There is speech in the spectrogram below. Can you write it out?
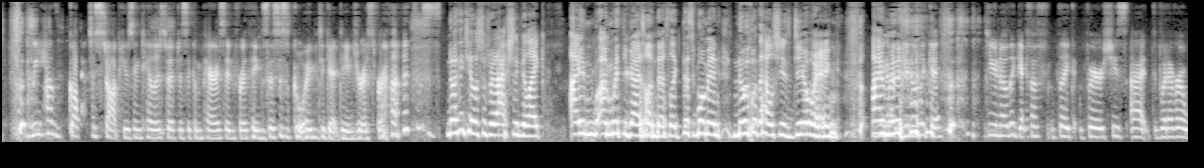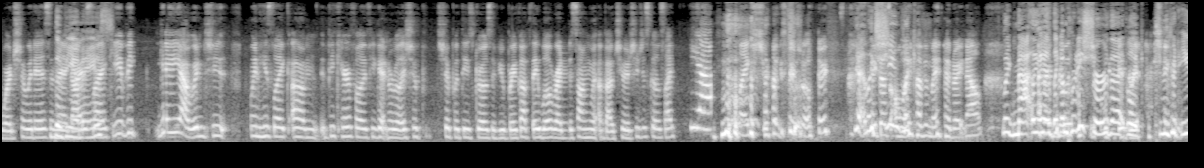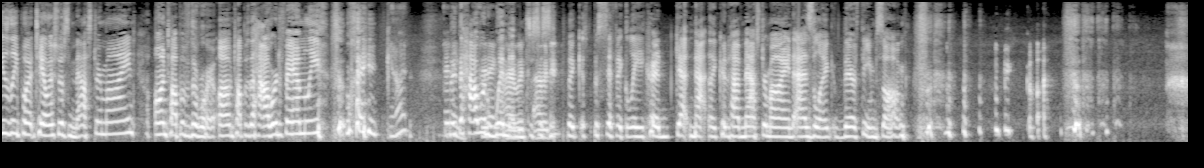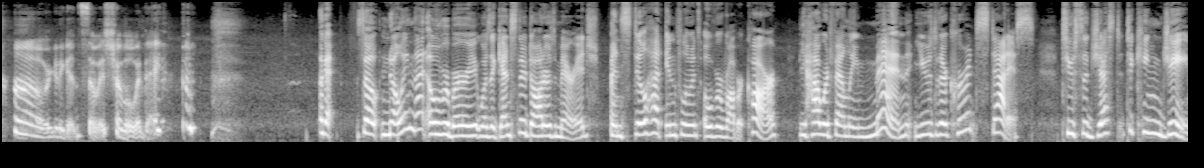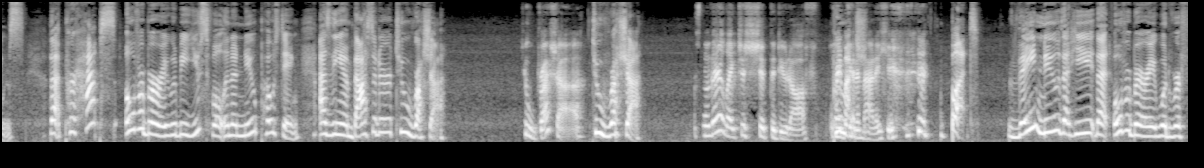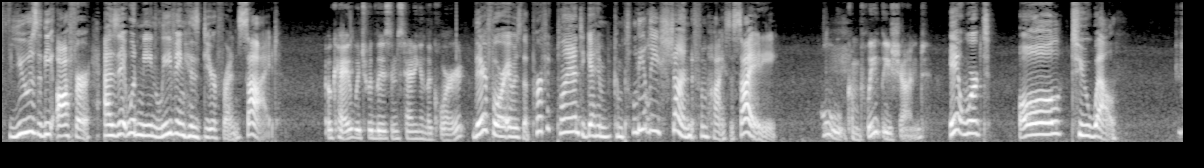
We have got to stop using Taylor Swift as a comparison for things. This is going to get dangerous for us. No, I think Taylor Swift would actually be like, I'm I'm with you guys on this. Like this woman knows what the hell she's doing. I'm You know, you know the gif. Do you know the gif of like where she's at whatever award show it is, and The the, guy's like, "You be yeah, yeah." yeah," When she when he's like, um, "Be careful if you get in a relationship with these girls. If you break up, they will write a song about you." And she just goes like, "Yeah," like shrugs her shoulders. Yeah, like, Like, that's she all like, I have in my head right now. like Matt like, like I'm pretty sure that like we could easily put Taylor Swift's mastermind on top of the royal on top of the Howard family. like You know what? like the Howard fitting. women would, would, like specifically could get ma- like could have Mastermind as like their theme song. oh my God. oh, we're gonna get in so much trouble one day. Okay, so knowing that Overbury was against their daughter's marriage and still had influence over Robert Carr, the Howard family men used their current status to suggest to King James that perhaps Overbury would be useful in a new posting as the ambassador to Russia. To Russia. To Russia. So they're like, just ship the dude off. Pretty like, much. Get him out of here. But they knew that he that Overbury would refuse the offer as it would mean leaving his dear friend's side. okay, which would lose him standing in the court. Therefore, it was the perfect plan to get him completely shunned from high society. Ooh, completely shunned. It worked all too well.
